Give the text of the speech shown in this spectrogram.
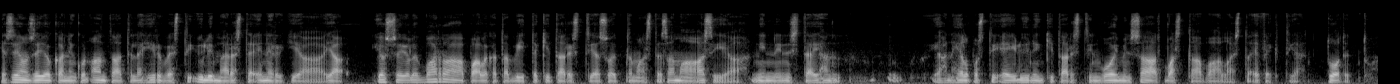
Ja se on se, joka niin kuin antaa teille hirveästi ylimääräistä energiaa ja jos ei ole varaa palkata viittä kitaristia soittamaan sitä samaa asiaa, niin, niin sitä ihan ihan helposti ei yhden kitaristin voimin saa vastaavaanlaista efektiä tuotettua.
